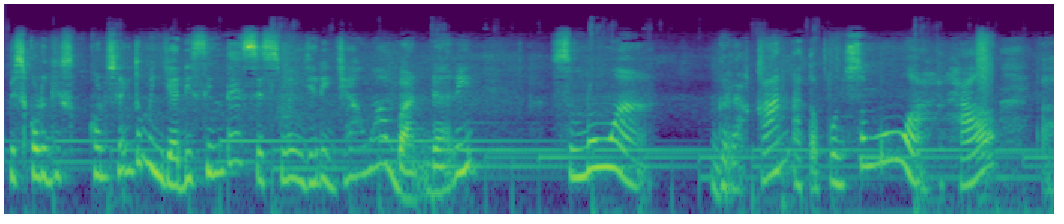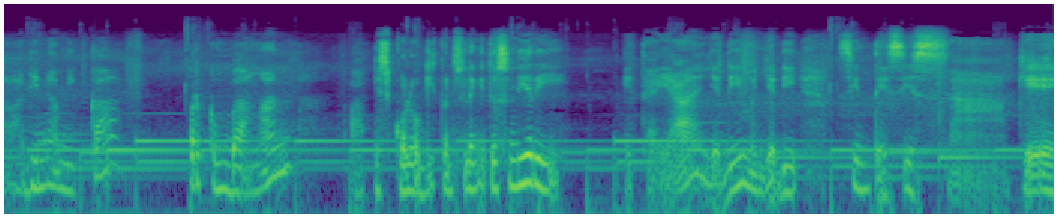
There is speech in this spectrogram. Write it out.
psikologi konseling itu menjadi sintesis, menjadi jawaban dari semua gerakan ataupun semua hal uh, dinamika perkembangan uh, psikologi konseling itu sendiri gitu ya. Jadi menjadi sintesis. Nah oke. Okay.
